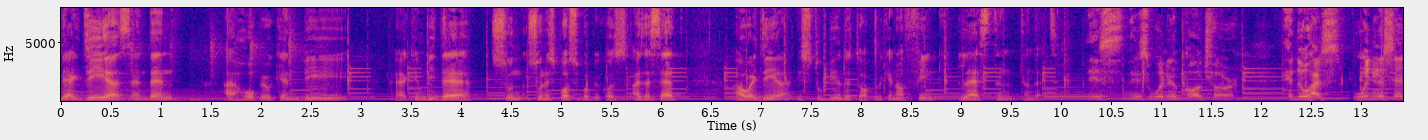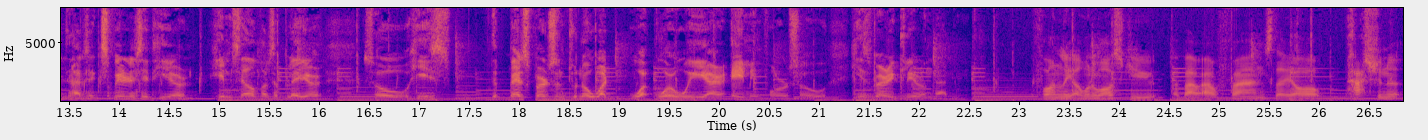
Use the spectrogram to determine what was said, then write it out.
the ideas, and then I hope we can be uh, can be there soon soon as possible. Because as I said, our idea is to be on the top. We cannot think less than, than that. This this winning culture, Edu has witnessed it, has experienced it here himself as a player, so he's the best person to know what, what where we are aiming for. So he's very clear on that. Finally, I want to ask you about our fans. They are passionate,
